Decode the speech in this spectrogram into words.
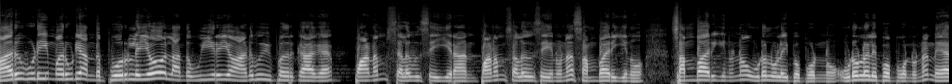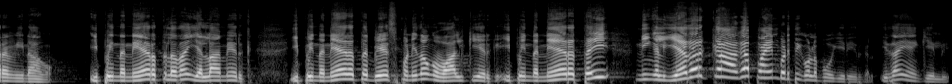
மறுபடியும் மறுபடியும் அந்த பொருளையோ இல்லை அந்த உயிரையோ அனுபவிப்பதற்காக பணம் செலவு செய்கிறான். பணம் செலவு செய்யணும்னா சம்பாதிக்கணும். சம்பாதிக்கணும்னா உடல் உழைப்பை போடணும். உடல் உழைப்பை போடணும்னா நேரம் வீணாகும். இப்போ இந்த நேரத்தில் தான் எல்லாமே இருக்குது இப்போ இந்த நேரத்தை பேஸ் பண்ணி தான் உங்கள் வாழ்க்கையே இருக்குது இப்போ இந்த நேரத்தை நீங்கள் எதற்காக பயன்படுத்தி கொள்ள போகிறீர்கள்? இதுதான் என் கேள்வி.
